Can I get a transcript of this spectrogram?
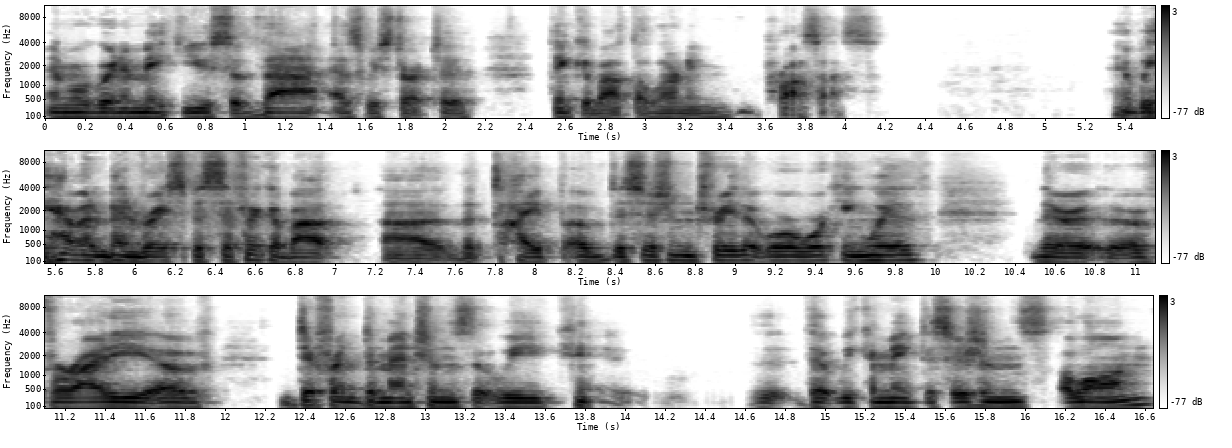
And we're going to make use of that as we start to think about the learning process. And we haven't been very specific about uh, the type of decision tree that we're working with. There, are a variety of different dimensions that we can, that we can make decisions along.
